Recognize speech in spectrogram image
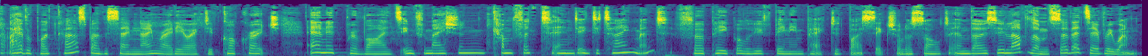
Right? I have a podcast by the same name, Radioactive Cockroach, and it provides information, comfort, and entertainment for people who've been impacted by sexual assault and those who love them. So that's everyone.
